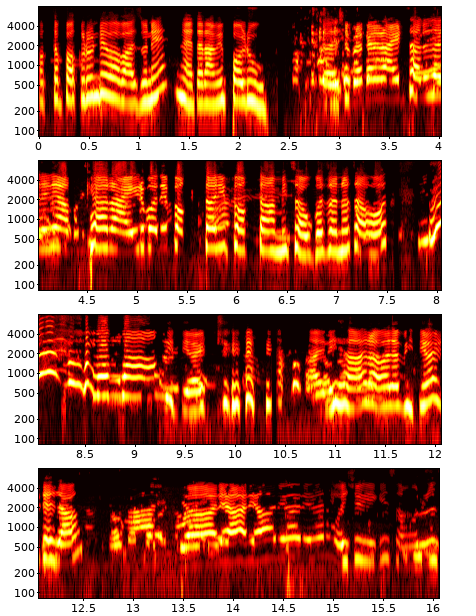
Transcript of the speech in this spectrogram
फक्त पकडून ठेवा बाजूने नाहीतर आम्ही पडू. तर अशा प्रकारे राईड चालू झालेली. अख्ख्या राईडमध्ये फक्त आणि फक्त आम्ही चौघ जणच आहोत. मम्मा भीती वाटते. आणि यार आम्हाला भीती वाटते जाम यार यार यार यार यार वैशी की समोरच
